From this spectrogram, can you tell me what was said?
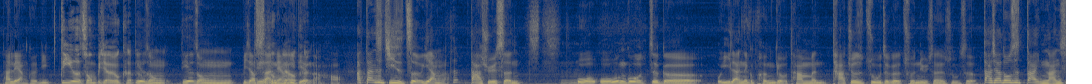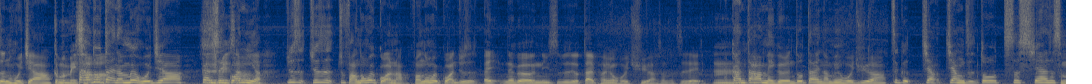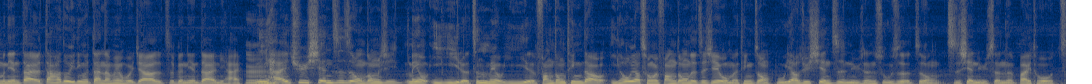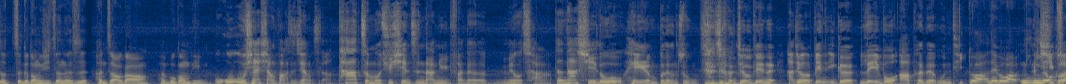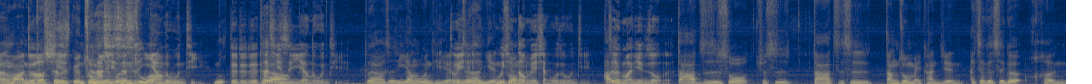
它两个你第二种比较有可能。第二种第二种比较善良一点了，好啊，但是即使这样了，大学生，嗯。我我问过这个我宜兰那个朋友，他们他就是住这个纯女生的宿舍，大家都是带男生回家，根本没差啊。大家都带男朋友回家，干谁管你啊？就是就是就房东会管啦，房东会管，就是哎、那个你是不是有带朋友回去啊什么之类的？嗯干、大家每个人都带男朋友回去啊，这个这样这样子都是现在是什么年代了？大家都一定会带男朋友回家的这个年代，你还、嗯你还去限制这种东西，没有意义了，真的没有意义了。房东听到以后要成为房东的这些我们的听众，不要去限制女生宿舍这种只限女生的，拜托，这这个东西真的是很糟糕，很不公平。我我我现在想法是这样子啊，他怎么去限制男女反而没有差，但他写落黑人不能住，就就变得他就会变成一个 label up 的问题。对啊 label up，你你有种嘛，你就写原住民也不能住一样的。问题。你对对对，对啊它其实是一样的问题。对啊，这是一样的问题耶，对，欸这个很严我以前。倒没想过这个问题，啊这个蛮严重的。大家只是说，就是大家只是当做没看见，哎，这个是个很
